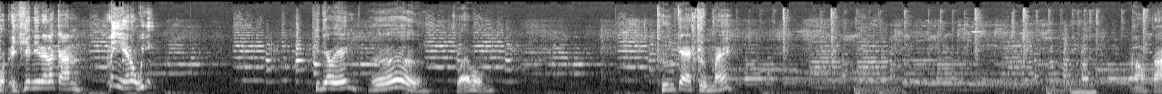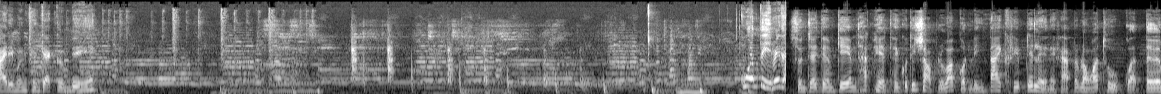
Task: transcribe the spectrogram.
กดไอ้เคียนี้เลยละกัน นี่ไงนะอุ้ยทีเดียวเอง เออ สวยผม ถึงแก่กึ่มไหมเอาตายดิมึงถึงแก่กึ่มดิ สนใจเติมเกมทักเพจเทนคุตี้ช็อปหรือว่ากดลิงก์ใต้คลิปได้เลยนะครับ รับรองว่าถูกกว่าเติม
